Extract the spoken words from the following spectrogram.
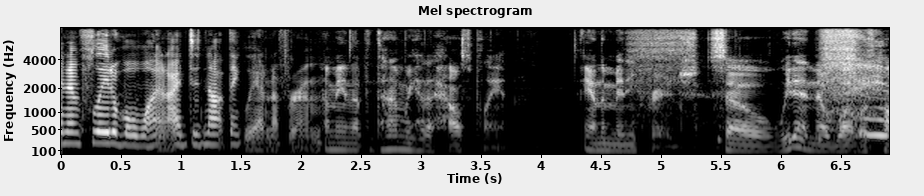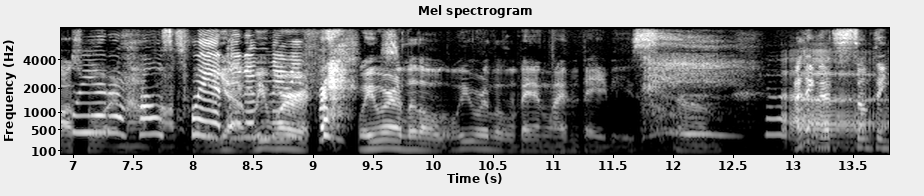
an inflatable one. I did not think we had enough room. I mean, at the time we had a house plant and a mini fridge, so we didn't know what was possible we had or a not house possible. plant yeah, and a we mini were fridge. we were a little we were little van life babies. Um, I think that's something,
